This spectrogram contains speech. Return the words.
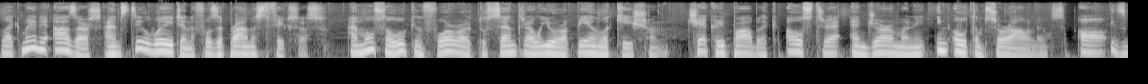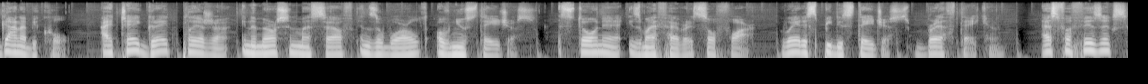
Like many others, I'm still waiting for the promised fixes. I'm also looking forward to Central European location, Czech Republic, Austria and Germany in autumn surroundings. Oh, it's gonna be cool. I take great pleasure in immersing myself in the world of new stages. Estonia is my favorite so far. Very speedy stages, breathtaking. As for physics,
